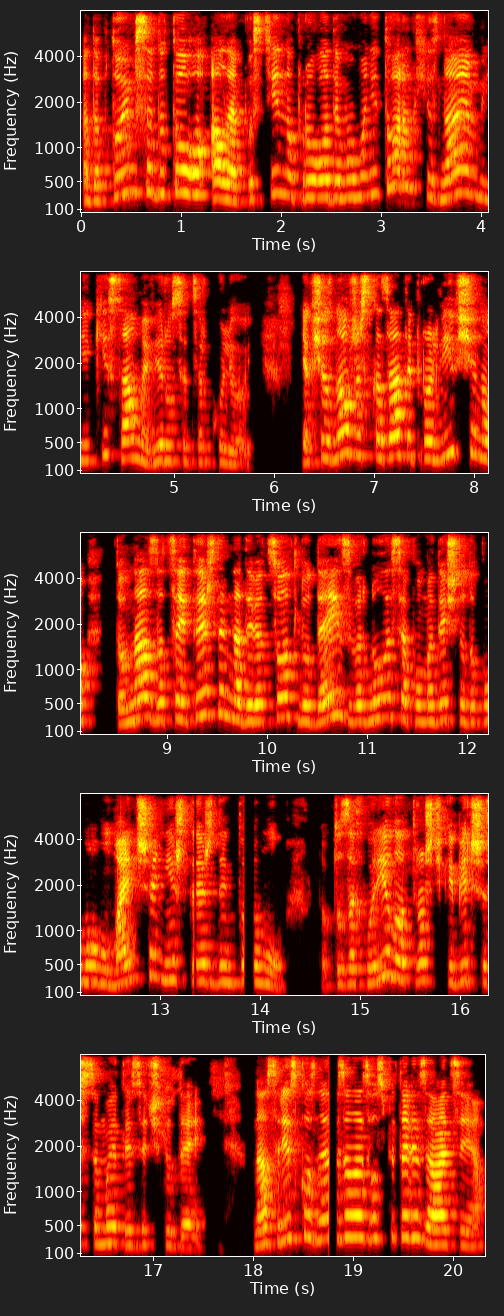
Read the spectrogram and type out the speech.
Адаптуємося до того, але постійно проводимо моніторинг і знаємо, які саме віруси циркулюють. Якщо знову ж сказати про Львівщину, то в нас за цей тиждень на 900 людей звернулися по медичну допомогу менше, ніж тиждень тому. Тобто захворіло трошечки більше 7 тисяч людей. В нас різко знизилась госпіталізація.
